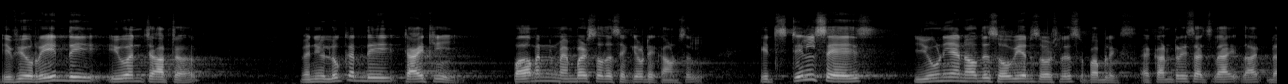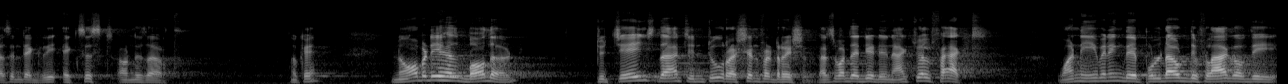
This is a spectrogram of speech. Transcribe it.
if you read the UN Charter, when you look at the title, Permanent Members of the Security Council, it still says Union of the Soviet Socialist Republics, a country such like that doesn't agree, exist on this earth. Okay? Nobody has bothered to change that into Russian Federation. That's what they did. In actual fact, one evening they pulled out the flag of the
